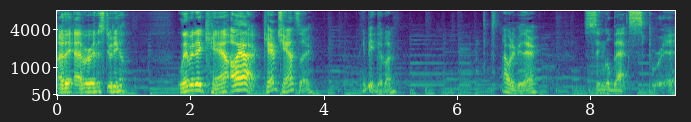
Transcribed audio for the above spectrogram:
Are they ever in the studio? Limited Cam. Oh, yeah. Kam Chancellor. He'd be a good one. I would agree there? Single back spread.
